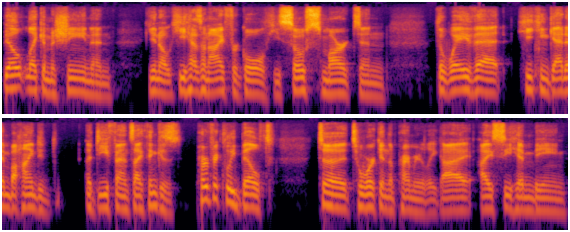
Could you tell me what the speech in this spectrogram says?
built like a machine and, you know, he has an eye for goal. He's so smart. And the way that he can get in behind a, a defense, I think, is perfectly built to, to work in the Premier League. I, I see him being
